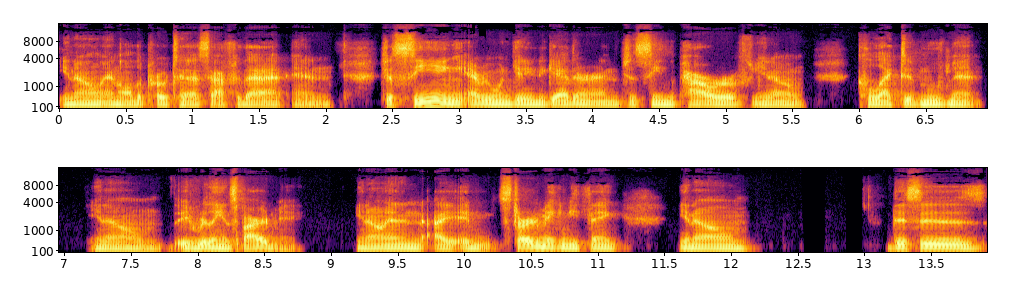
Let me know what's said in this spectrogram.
You know, and all the protests after that, and just seeing everyone getting together and just seeing the power of you know collective movement. You know, it really inspired me. You know, and I it started making me think. You know, this is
